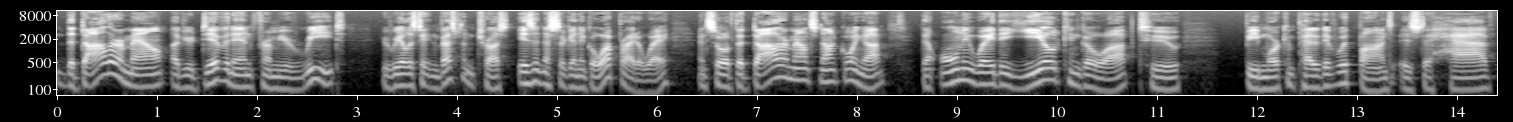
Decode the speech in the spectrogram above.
the dollar amount of your dividend from your REIT your real estate investment trust isn't necessarily going to go up right away. And so if the dollar amount's not going up, the only way the yield can go up to be more competitive with bonds is to have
